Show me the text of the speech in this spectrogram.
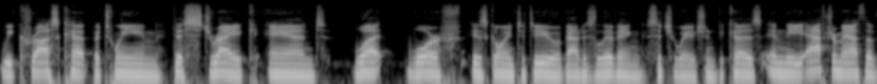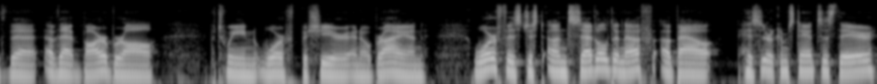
we cross cut between this strike and what Worf is going to do about his living situation because in the aftermath of the of that bar brawl between Worf, Bashir, and O'Brien, Worf is just unsettled enough about his circumstances there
